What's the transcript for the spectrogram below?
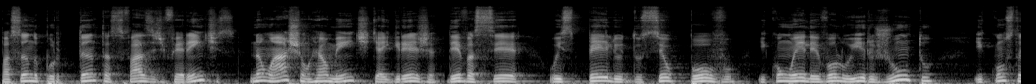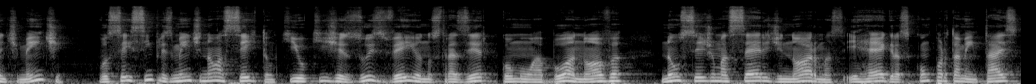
passando por tantas fases diferentes? Não acham realmente que a Igreja deva ser o espelho do seu povo e com ele evoluir junto e constantemente? Vocês simplesmente não aceitam que o que Jesus veio nos trazer como a boa nova não seja uma série de normas e regras comportamentais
